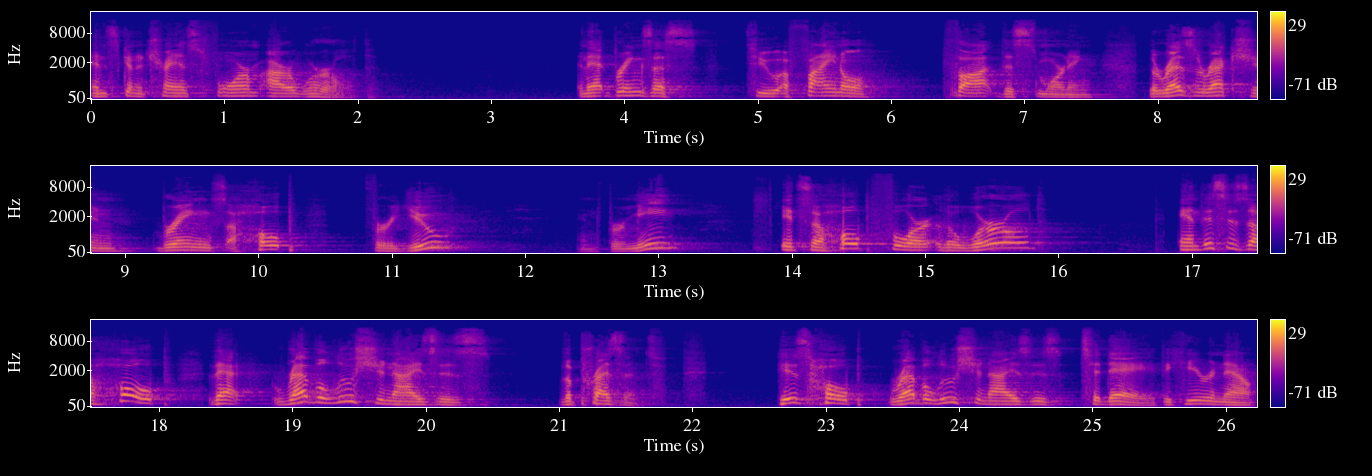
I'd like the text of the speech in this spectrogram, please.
and it's going to transform our world. And that brings us to a final thought this morning. The resurrection brings a hope for you and for me it's a hope for the world, and this is a hope that revolutionizes the present. His hope revolutionizes today, the here and now.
